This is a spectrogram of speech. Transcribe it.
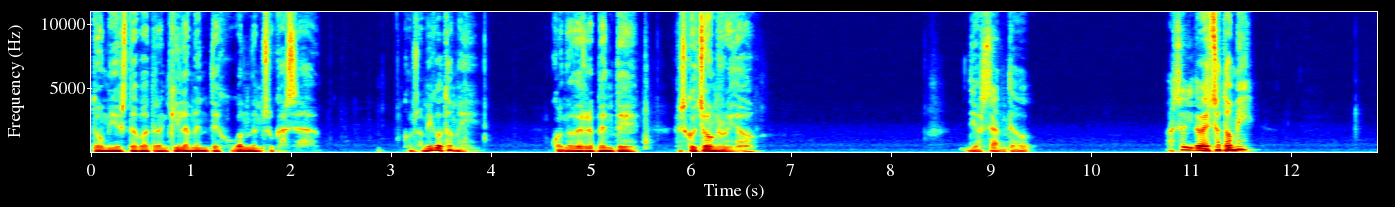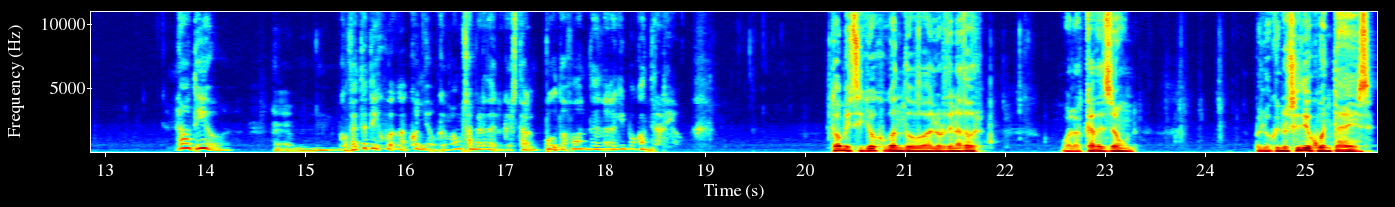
Tommy estaba tranquilamente jugando en su casa. Con su amigo Tommy. Cuando de repente escuchó un ruido. Dios santo. ¿Has oído eso, Tommy? No, tío. Eh, concéntrate y juega, coño, que vamos a perder, que está el puto fonte en el equipo contrario. Tommy siguió jugando al ordenador o al arcade zone. Pero lo que no se dio cuenta es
